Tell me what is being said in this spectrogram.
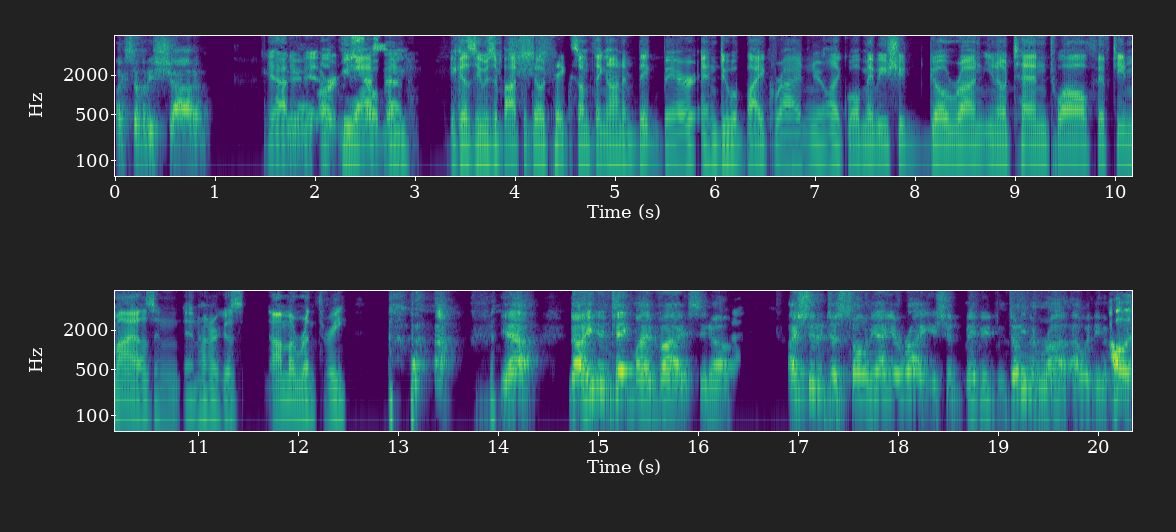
like somebody shot him. Yeah, dude, Yeah. it Well, hurt me you so asked bad. him because he was about to go take something on in Big Bear and do a bike ride. And you're like, well, maybe you should go run, you know, 10, 12, 15 miles. And, and Hunter goes, I'm going to run three. yeah. No, he didn't take my advice. You know, I should have just told him, yeah, you're right. You should maybe don't even run. I wouldn't even. I'll.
